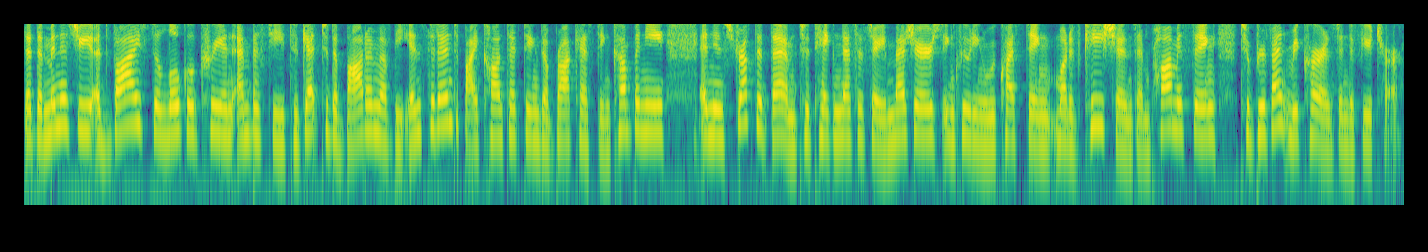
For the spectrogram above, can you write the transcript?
that the ministry advised the local Korean embassy to get to the bottom of the incident by contacting the broadcasting company and instructed them to take necessary measures, including requesting modifications and promising to prevent recurrence in the future.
